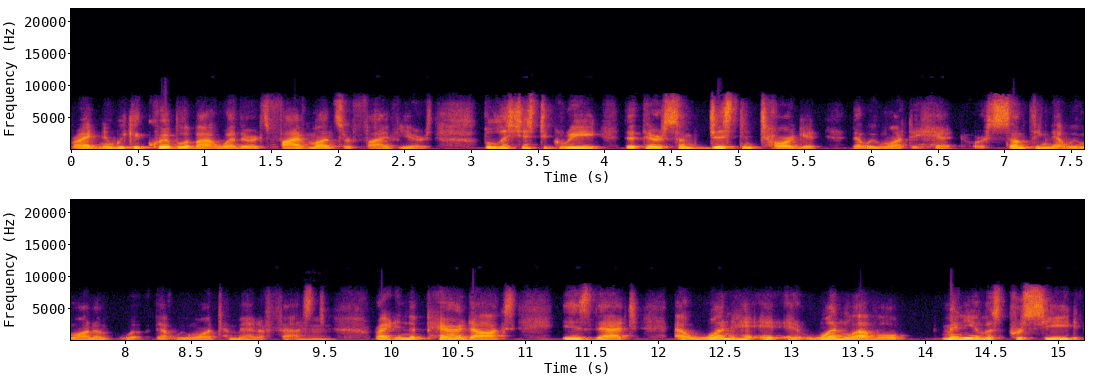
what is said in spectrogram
right? And we could quibble about whether it's five months or five years. But let's just agree that there's some distant target that we want to hit or something that we want to that we want to manifest, mm-hmm. right? And the paradox is that at one at one level, many of us proceed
